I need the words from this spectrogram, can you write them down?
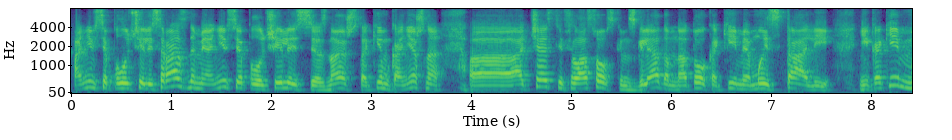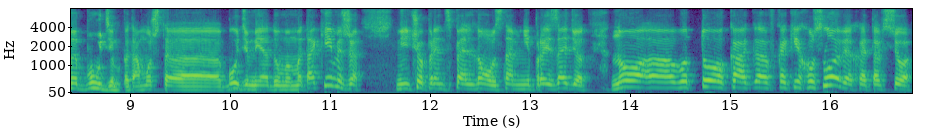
Они все получились разными, они все получились, знаешь, с таким, конечно, э, отчасти философским взглядом на то, какими мы стали. Не какими мы будем, потому что будем, я думаю, мы такими же. Ничего принципиально нового с нами не произойдет. Но вот то, как, в каких условиях это все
